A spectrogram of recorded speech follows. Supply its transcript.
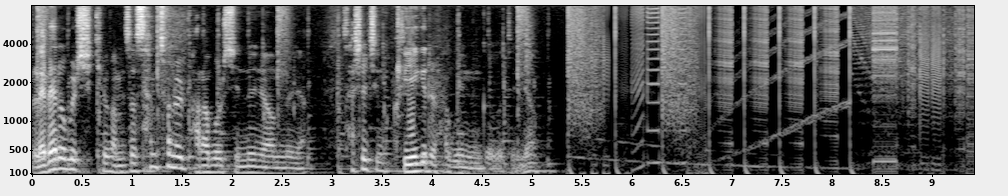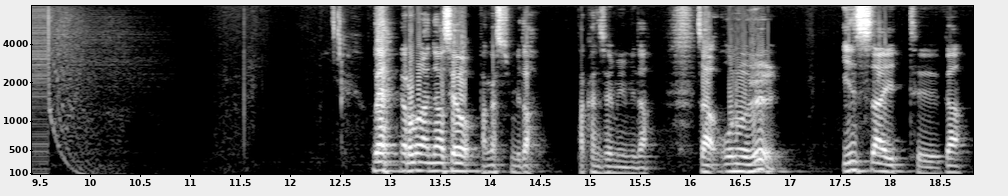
레벨업을 시켜가면서 3천을 바라볼 수 있느냐 없느냐 사실 지금 그 얘기를 하고 있는 거거든요. 네, 여러분 안녕하세요. 반갑습니다. 박한샘입니다. 자, 오늘 인사이트가 어,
